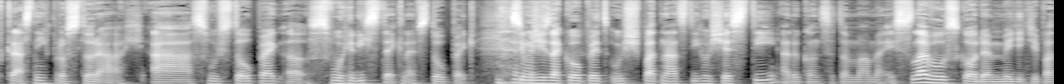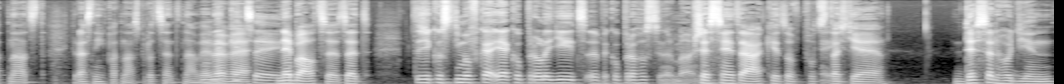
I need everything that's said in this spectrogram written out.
v krásných prostorách a svůj stoupek, uh, svůj lístek, ne vstoupek, si můžeš zakoupit už 15.6. a dokonce tam máme i slevu s kódem my děti 15, krásných 15% na www.nebal.cz. Takže kostýmovka je jako pro lidi, jako pro hosty normálně. Přesně tak, je to v podstatě 10 hodin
